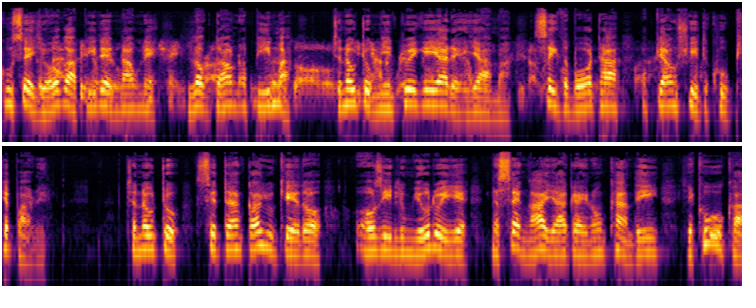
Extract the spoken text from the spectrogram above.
ကုဆက်ယောဂပြီးတဲ့နောက်နဲ့ lockdown အပြီးမှာကျွန်ုပ်တို့မြင်တွေ့ခဲ့ရတဲ့အရာမှာစိတ်သဘောထားအပြောင်းရွှေ့တစ်ခုဖြစ်ပါတယ်။ကျွန်ုပ်တို့စစ်တမ်းကောက်ယူခဲ့သောအော်စီလူမျိုးတွေရဲ့25ရာခိုင်နှုန်းခန့်သည်ယခုအခါ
